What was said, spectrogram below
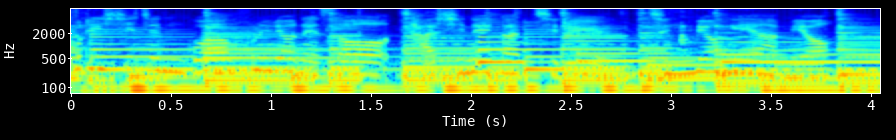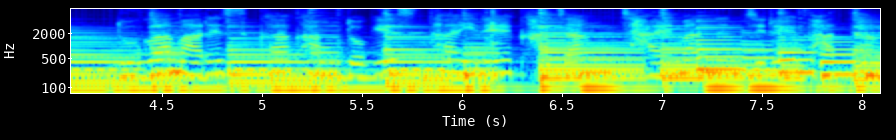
프리시즌과 훈련에서 자신의 가치를 증명해야 하며 누가 마레스카 감독의 스타일에 가장 잘 맞는지를 바탕으로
